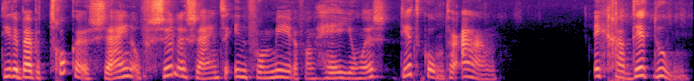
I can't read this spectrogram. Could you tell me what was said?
die erbij betrokken zijn of zullen zijn te informeren van: hé hey jongens, dit komt eraan. Ik ga dit doen.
